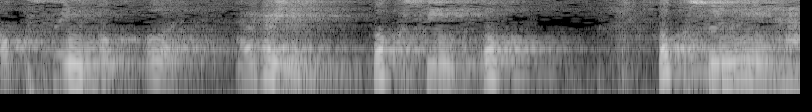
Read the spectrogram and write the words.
uqsin wuxuu yidhi uqsin uqsuniiha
